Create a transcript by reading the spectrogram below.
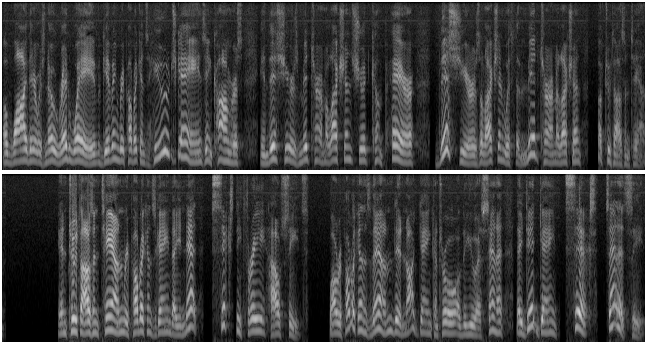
of why there was no red wave giving Republicans huge gains in Congress in this year's midterm election should compare this year's election with the midterm election of 2010. In 2010, Republicans gained a net 63 House seats. While Republicans then did not gain control of the U.S. Senate, they did gain six Senate seats.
